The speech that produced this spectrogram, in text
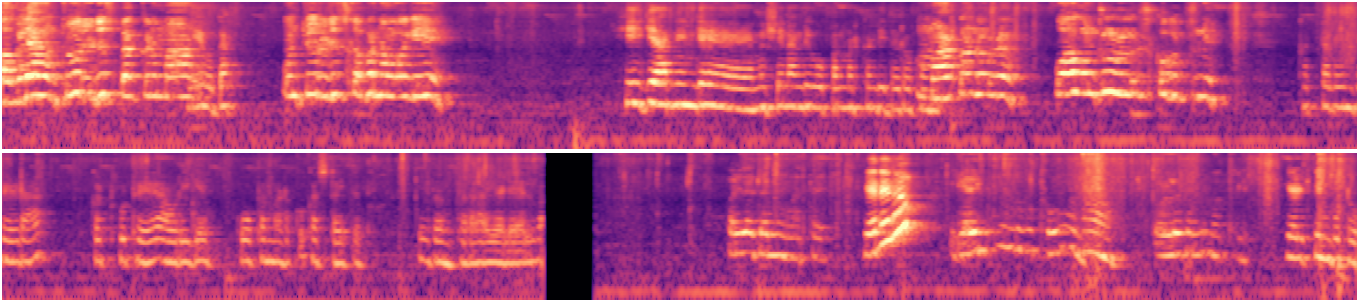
ಮಗಲೇ ಒಂಚೂರು ಹಿಡಿಸ್ಬೇಕು ಕಣಮ್ಮ. ಇವಾಗ ಒಂಚೂರು ಒಂಚೂರು ನಾವು ಹೋಗಿ. ಹೀಗೆ ಯಾರು ನಿನಗೆ ಮಿಷಿನ್ ಅಂಗಡಿ ಓಪನ್ ಮಾಡ್ಕೊಂಡಿದ್ದಾರೋ ಮಾಡ್ಕೊಂಡವ್ರೆ. ಹೋಗಿ ಒಂಚೂರು ಹಿಡಿಸ್ಕೊಬರ್ತೀನಿ ಕಟ್ಟೋದೇನು ಬೇಡ. ಕಟ್ಬಿಟ್ರೆ ಅವರಿಗೆ ಓಪನ್ ಮಾಡೋಕ್ಕೂ ಕಷ್ಟ ಆಯ್ತದೆ. ಇದೊಂಥರ ಎಳೆ ಅಲ್ವಾ. ಒಳ್ಳೆದನ್ನು ಮಾತಾಡಿ ಏನೇನು? ಹೇಳ್ತೀನಿ ಅಂದ್ಬಿಟ್ಟು ಹಾಂ ಒಳ್ಳೆಯದನ್ನು ಮಾತಾಡಿ ಎಳ್ ತಿನ್ಬಿಟ್ಟು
